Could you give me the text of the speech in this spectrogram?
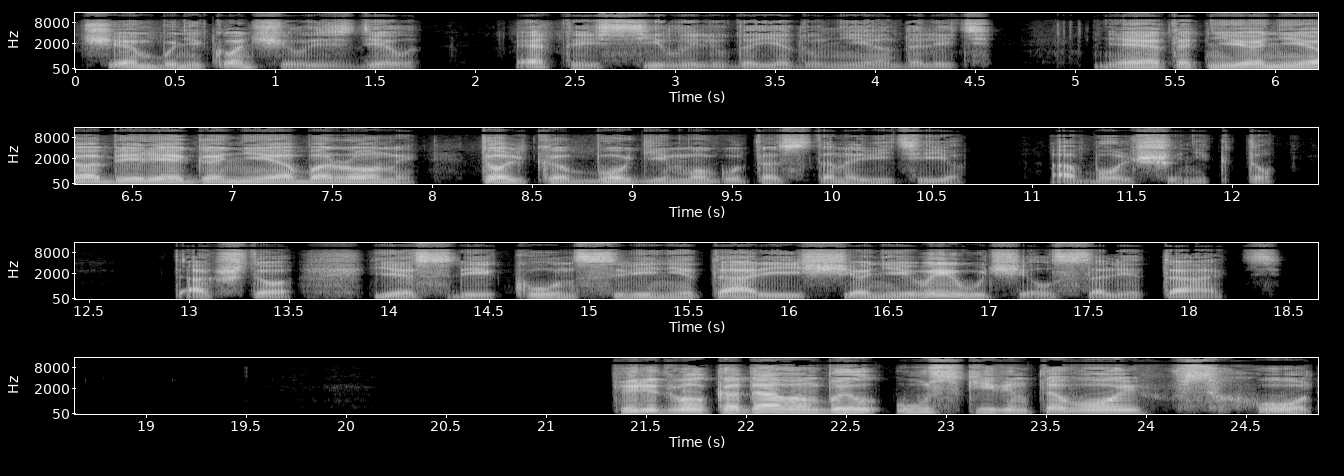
Чем бы ни кончилось дело, этой силы людоеду не одолеть. Нет от нее ни оберега, ни обороны, только боги могут остановить ее, а больше никто. Так что, если кун-свинитарий еще не выучился летать, Перед волкодавом был узкий винтовой всход.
